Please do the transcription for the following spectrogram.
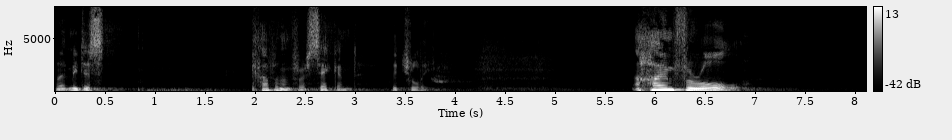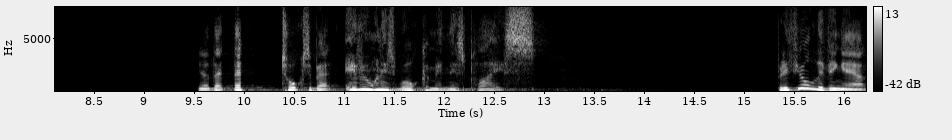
let me just cover them for a second, literally. A home for all. You know, that, that talks about everyone is welcome in this place. But if you're living out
